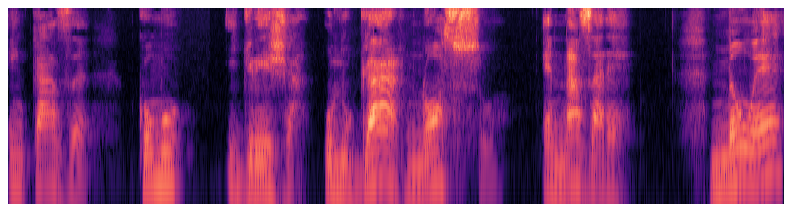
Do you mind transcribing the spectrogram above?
em casa, como igreja. O lugar nosso é Nazaré. Não é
